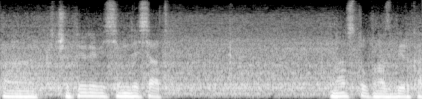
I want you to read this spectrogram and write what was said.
Так, 4,80. Наступна збірка.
